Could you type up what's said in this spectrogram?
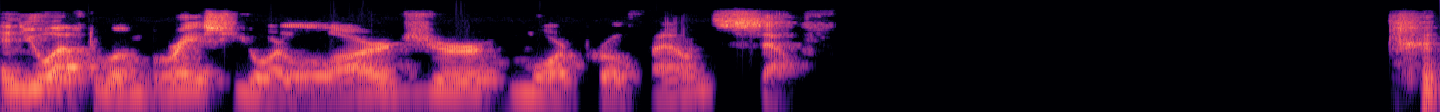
and you have to embrace your larger, more profound self.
